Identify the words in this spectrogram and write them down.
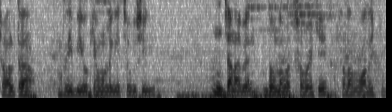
সলটা রিভিউ কেমন লেগেছে অবশ্যই জানাবেন। ধন্যবাদ সবাইকে। আসসালামু আলাইকুম।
